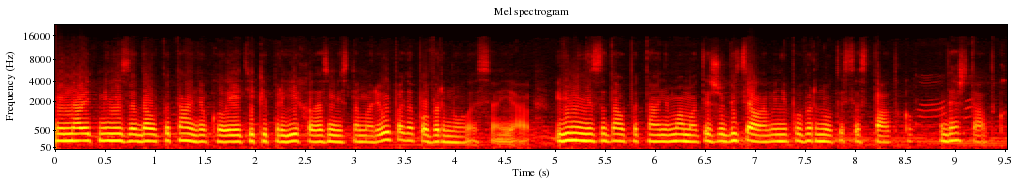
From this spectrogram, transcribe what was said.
Він навіть мені задав питання, коли я тільки приїхала з міста Маріуполя, повернулася. Я. І він мені задав питання: мама, ти ж обіцяла мені повернутися з татком. Де ж татко?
